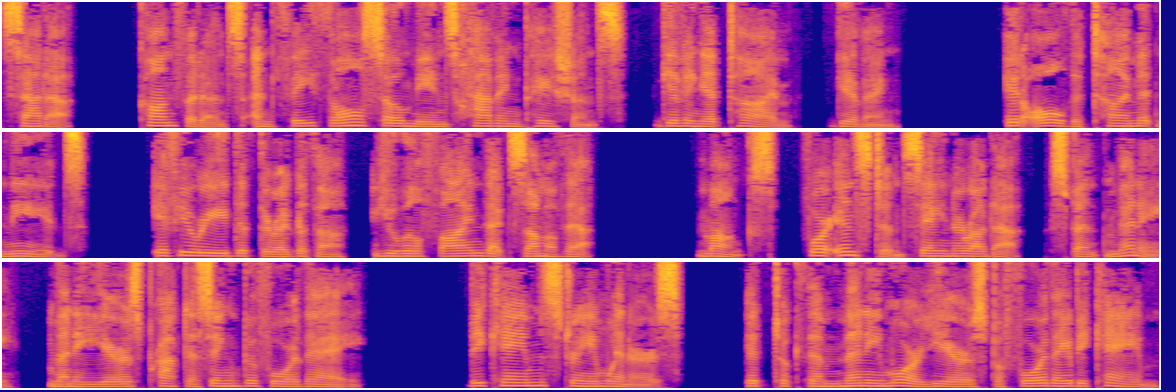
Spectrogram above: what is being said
saddha. Confidence and faith also means having patience, giving it time, giving it all the time it needs. If you read the Theragatha, you will find that some of the monks, for instance Anuruddha, spent many, many years practicing before they became stream winners. It took them many more years before they became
